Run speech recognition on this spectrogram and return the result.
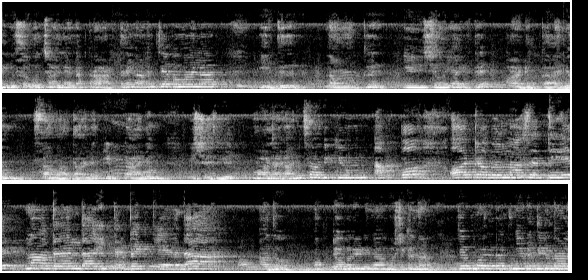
ദിവസവും ചൊല്ലേണ്ട പ്രാർത്ഥനയാണ് ജപമാല. ഇത് നമുക്ക് ഈശോയായിട്ട് അടുക്കാനും സമാധാനം കിട്ടാനും വിശുദ്ധിയിൽ വളരാനും സാധിക്കും. അപ്പോ ഓക്ടോബർ മാസത്തിൽ മാത്രം എന്താ ഇത്ര പറ്റിയതാ അതോ ഒക്ടോബർ ഏഴിന് ആഘോഷിക്കുന്ന ചെമ്പാലരാജ്ഞിയുടെ തിരുനാൾ?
